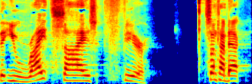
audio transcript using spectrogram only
that you right size fear. Sometime back,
